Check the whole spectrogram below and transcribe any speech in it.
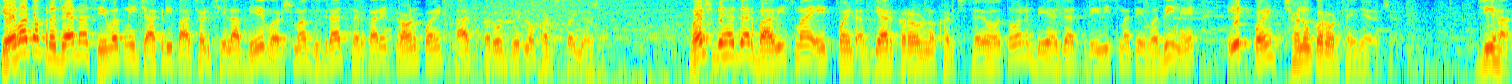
કહેવાતા પ્રજાના સેવકની ચાકરી પાછળ છેલ્લા બે વર્ષમાં ગુજરાત સરકારે ત્રણ પોઈન્ટ સાત કરોડ જેટલો ખર્ચ કર્યો છે. વર્ષ બે હજાર બાવીસમાં એક પોઈન્ટ અગિયાર કરોડનો ખર્ચ થયો હતો અને બે હજાર ત્રેવીસમાં તે વધીને એક પોઈન્ટ છણું કરોડ થઈ ગયો છે. જી હા,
